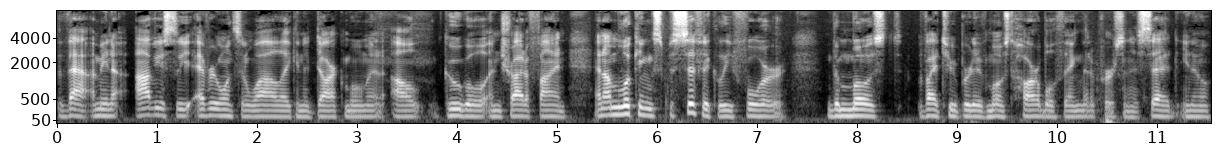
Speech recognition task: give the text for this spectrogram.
that. I mean, obviously, every once in a while, like in a dark moment, I'll Google and try to find, and I'm looking specifically for the most vituperative, most horrible thing that a person has said, you know,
